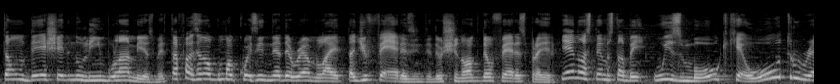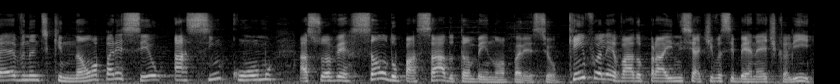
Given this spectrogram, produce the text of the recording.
Então deixa ele no limbo lá mesmo. Ele tá fazendo alguma coisa em NetherRealm lá, ele tá de férias, entendeu? O Shinnok deu férias pra ele. E aí nós temos também o Smoke, que é outro Revenant que não apareceu, assim como a sua versão do passado também não apareceu. Quem foi levado pra iniciativa cibernética ali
